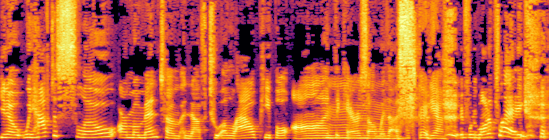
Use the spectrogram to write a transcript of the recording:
You know, we have to slow our momentum enough to allow people on the carousel with mm, us. That's good. Yeah. if we want to play,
